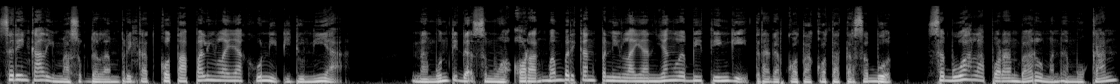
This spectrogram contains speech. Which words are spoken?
sering kali masuk dalam peringkat kota paling layak huni di dunia. Namun tidak semua orang memberikan penilaian yang lebih tinggi terhadap kota-kota tersebut sebuah laporan baru menemukan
